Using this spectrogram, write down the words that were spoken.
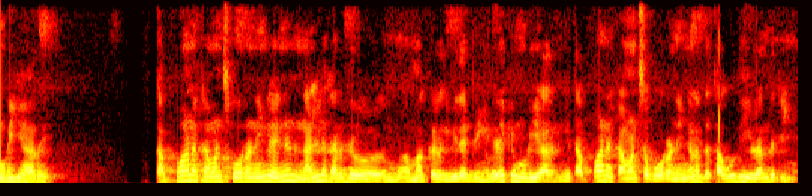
முடியாது. தப்பான கமெண்ட்ஸ் போடுற நீங்கள் என்னென்ன நல்ல கருத்து மக்களுக்கு விதைப்பீங்க? விதைக்க முடியாது. நீங்கள் தப்பான கமெண்ட்ஸை போடுற நீங்கள் அந்த தகுதி இழந்துட்டீங்க.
